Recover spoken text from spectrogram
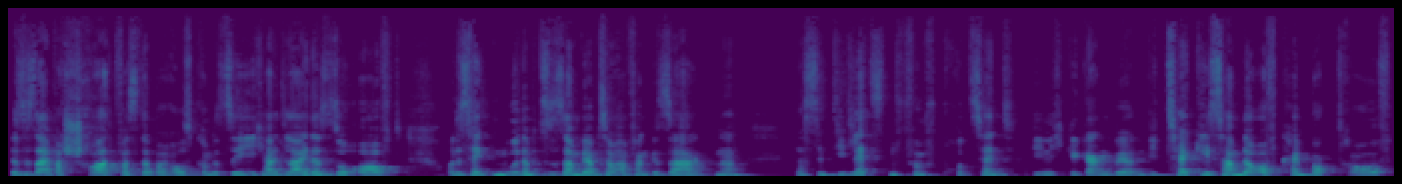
Es ist einfach Schrott, was dabei rauskommt. Das sehe ich halt leider so oft. Und es hängt nur damit zusammen, wir haben es am Anfang gesagt, ne? Das sind die letzten fünf Prozent, die nicht gegangen werden. Die Techies haben da oft keinen Bock drauf.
